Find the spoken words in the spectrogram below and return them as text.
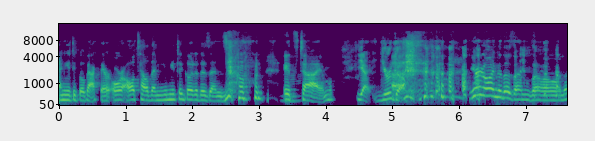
I need to go back there. Or I'll tell them, you need to go to the Zen zone. it's mm-hmm. time. Yeah, you're going. Uh, you're going to the Zen zone.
